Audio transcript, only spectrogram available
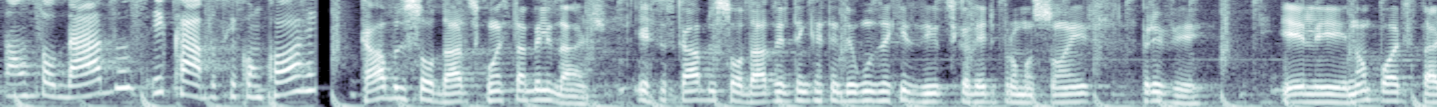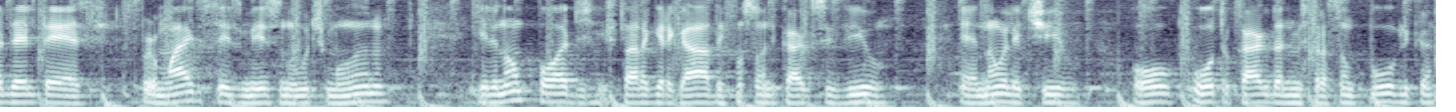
São soldados e cabos que concorrem? Cabos e soldados com estabilidade. Esses cabos e soldados ele tem que atender alguns requisitos que a lei de promoções prevê ele não pode estar de LTS por mais de seis meses no último ano, ele não pode estar agregado em função de cargo civil, é, não eletivo ou outro cargo da administração pública.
